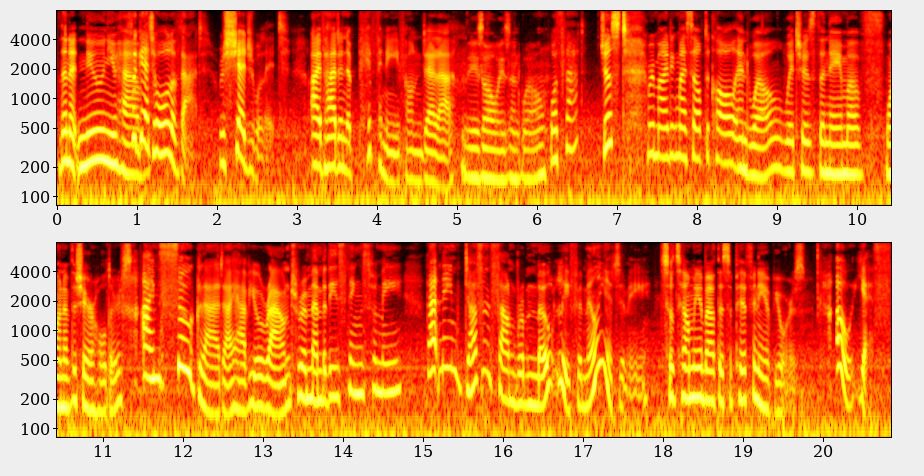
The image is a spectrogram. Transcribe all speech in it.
Then at noon you have. Forget all of that. Reschedule it. I've had an epiphany, Fondella. These always end well. What's that? Just reminding myself to call Endwell, which is the name of one of the shareholders. I'm so glad I have you around to remember these things for me. That name doesn't sound remotely familiar to me. So tell me about this epiphany of yours. Oh, yes.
